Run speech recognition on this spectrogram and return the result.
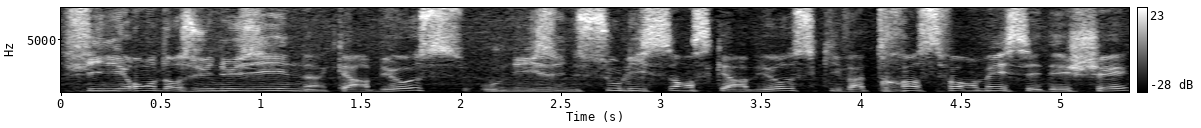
finiront dans une usine Carbios ou une usine sous licence Carbios qui va transformer ces déchets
